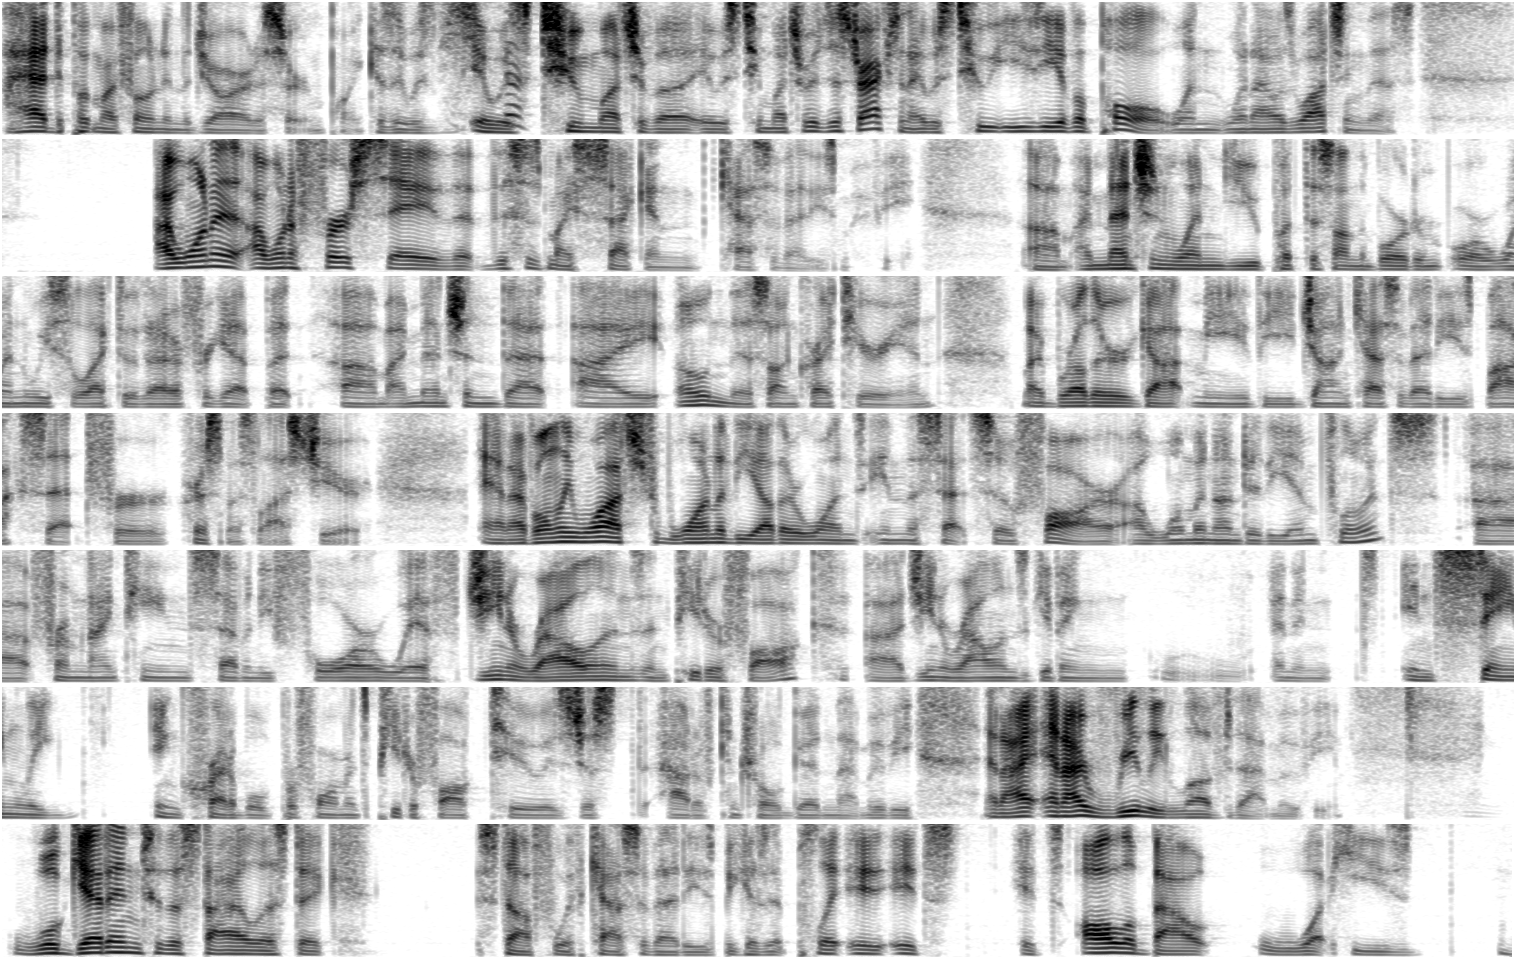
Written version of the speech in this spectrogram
I had to put my phone in the jar at a certain point because it was it was too much of a it was too much of a distraction. It was too easy of a pull when when I was watching this. I want to I want to first say that this is my second Cassavetes movie. Um, I mentioned when you put this on the board or, or when we selected it, I forget, but um, I mentioned that I own this on Criterion. My brother got me the John Cassavetes box set for Christmas last year. And I've only watched one of the other ones in the set so far A Woman Under the Influence uh, from 1974 with Gena Rowlands and Peter Falk. Uh, Gena Rowlands giving an in- insanely incredible performance. Peter Falk too is just out of control good in that movie, and I and I really loved that movie. We'll get into the stylistic stuff with Cassavetes because it play it, it's it's all about what he's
